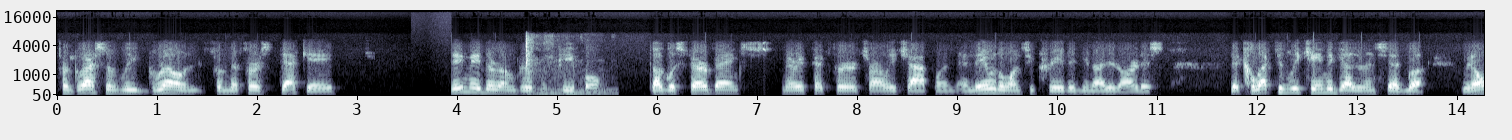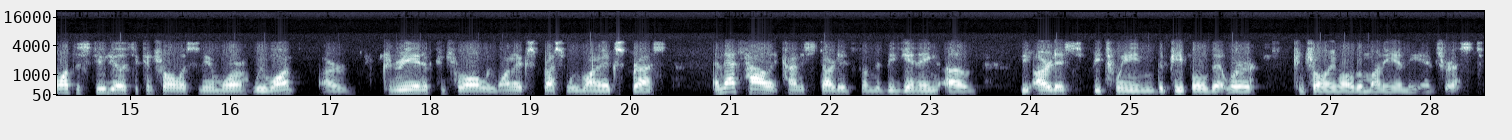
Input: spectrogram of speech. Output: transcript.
progressively grown from the first decade, they made their own group of people. Douglas Fairbanks, Mary Pickford, Charlie Chaplin, and they were the ones who created United Artists that collectively came together and said, look, we don't want the studios to control us anymore. We want our creative control. We want to express what we want to express. And that's how it kind of started from the beginning of the artists between the people that were controlling all the money and the interest.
